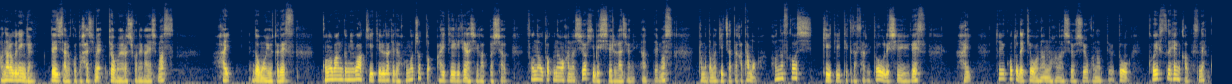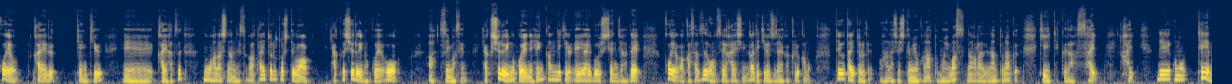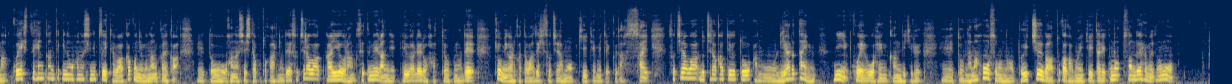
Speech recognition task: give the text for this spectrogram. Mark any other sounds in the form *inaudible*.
アナログ人間デジタルことはじめ今日もよろしくお願いします。はいどうもゆうとです。この番組は聞いているだけでほんのちょっと IT リテラシーがアップしちゃうそんなお得なお話を日々しているラジオになっています。たまたま聞いちゃった方もほんの少し聞いていってくださると嬉しいです。はいということで今日は何の話をしようかなっていうと声質変換ですね。声を変える研究、えー、開発のお話なんですがタイトルとしては100種類の声をあすいません100種類の声に変換できる AI ボイスチェンジャーで声を明かさず音声配信ができる時代が来るかもっていうタイトルでお話ししてみようかなと思います。ながらでなんとなく聞いてください。はい。で、このテーマ声質変換的なお話については過去にも何回か、えーと、お話ししたことがあるのでそちらは概要欄説明欄に URL を貼っておくので興味がある方は是非そちらも聞いてみてください。そちらはどちらかというとあのリアルタイムに声を変換できる、えーと、生放送の VTuber とかが向いていたりこのスタンド FM でも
